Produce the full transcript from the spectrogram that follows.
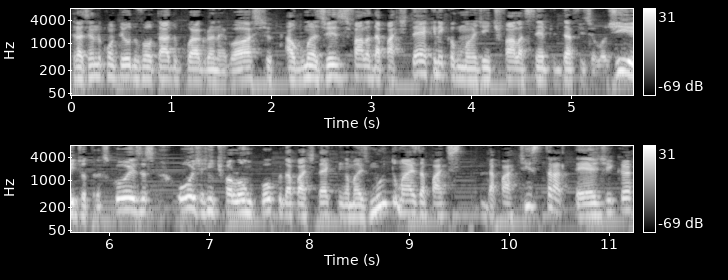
trazendo conteúdo voltado para o agronegócio. Algumas vezes fala da parte técnica, como a gente fala sempre da fisiologia e de outras coisas. Hoje a gente falou um pouco da parte técnica, mas muito mais da parte, da parte estratégica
